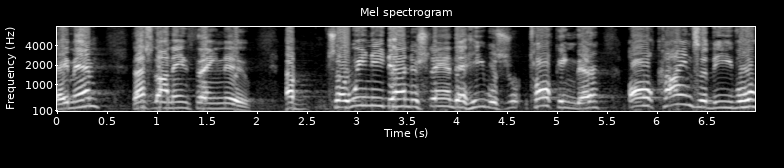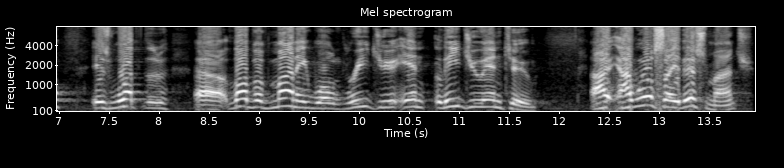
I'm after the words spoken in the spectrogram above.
Amen. That's not anything new. Uh, so we need to understand that he was talking there. All kinds of evil is what the uh, love of money will lead you, in, lead you into. I, I will say this much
